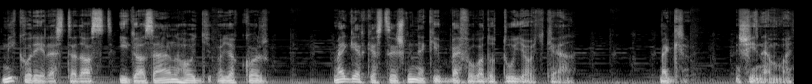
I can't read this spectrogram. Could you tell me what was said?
mikor érezted azt igazán, hogy, hogy akkor megérkeztél, és mindenki befogadott úgy, hogy kell. Meg sínem vagy.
